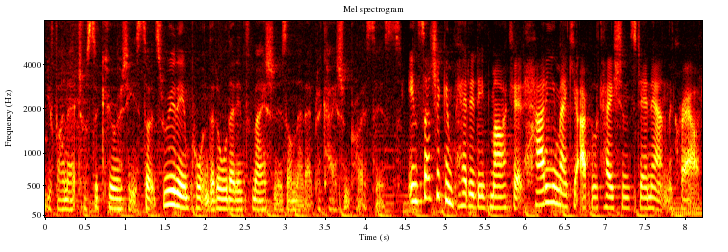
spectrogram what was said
your financial security. So it's really important that all that information is on that application process. In such a competitive market, how do you make your application stand out in the crowd?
